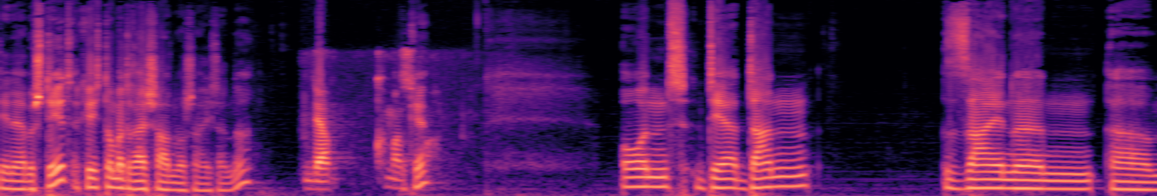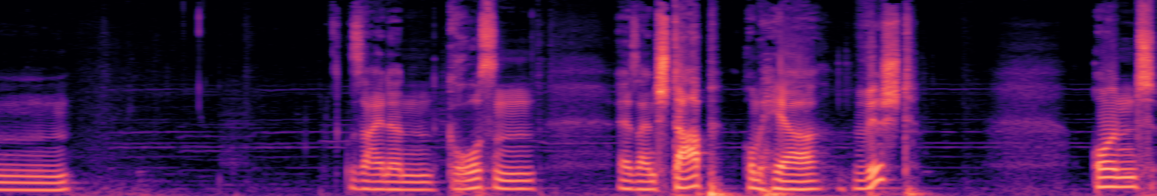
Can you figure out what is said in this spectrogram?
Den er besteht. Er kriegt nochmal drei Schaden wahrscheinlich dann, ne? Ja, kann man so Okay. machen. Und der dann seinen, ähm, seinen großen, äh, seinen Stab umher wischt und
